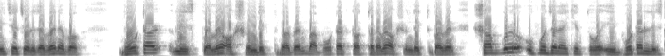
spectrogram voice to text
নিচে চলে যাবেন এবং ভোটার লিস্ট নামে অপশন দেখতে পারবেন বা ভোটার তথ্য নামে অপশন দেখতে পারবেন। সবগুলো উপজেলায় কিন্তু এই ভোটার লিস্ট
